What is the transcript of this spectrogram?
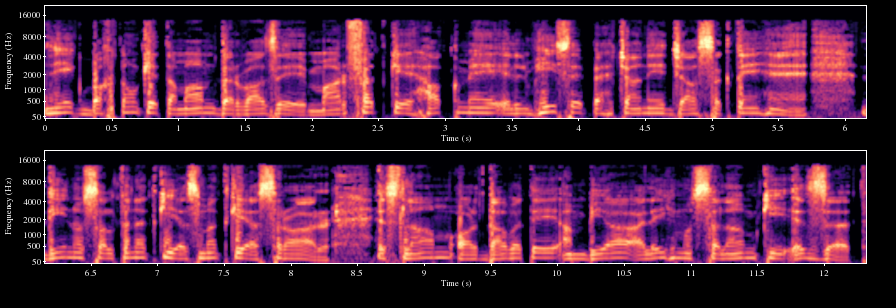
نیک بختوں کے تمام دروازے معرفت کے حق میں علم ہی سے پہچانے جا سکتے ہیں۔ دین و سلطنت کی عظمت کے اسرار، اسلام اور دعوت انبیاء علیہ السلام کی عزت،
